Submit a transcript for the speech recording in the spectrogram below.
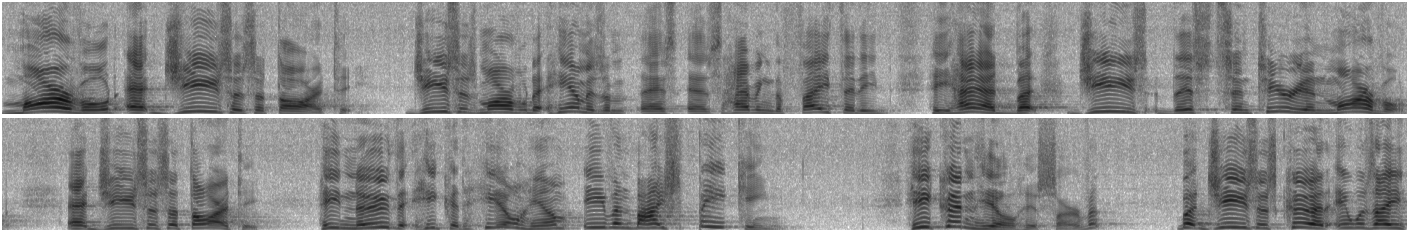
marveled at Jesus' authority. Jesus marveled at him as, a, as, as having the faith that he, he had, but Jesus, this centurion marveled at Jesus' authority. He knew that he could heal him even by speaking. He couldn't heal his servant, but Jesus could. It was a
